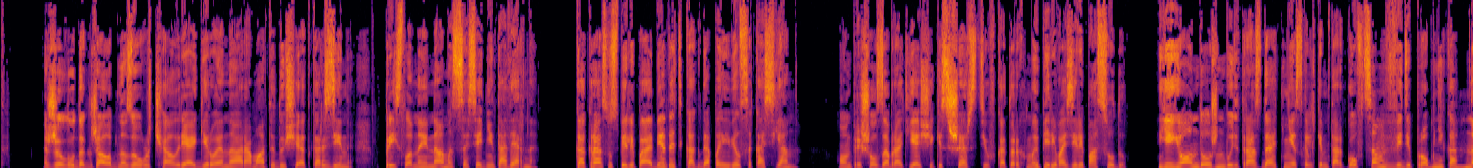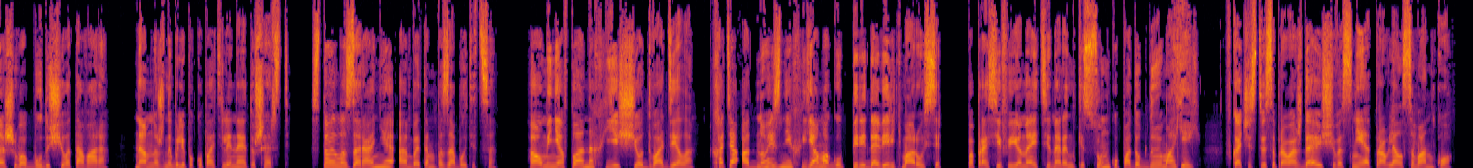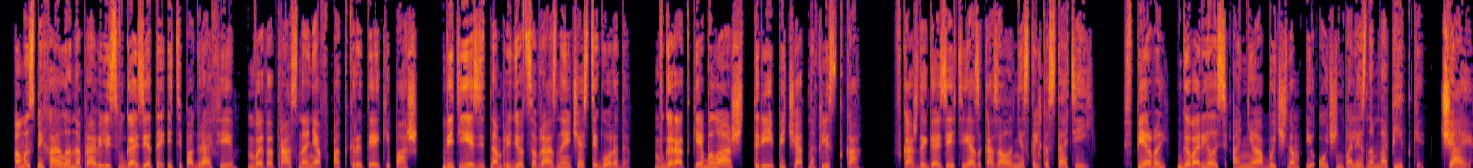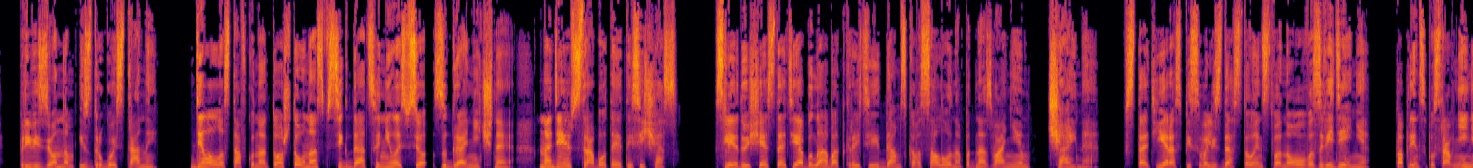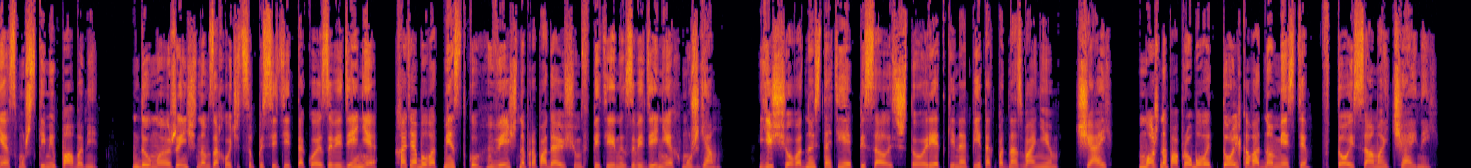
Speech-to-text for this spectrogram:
Желудок жалобно заурчал, реагируя на аромат, идущий от корзины, присланной нам из соседней таверны. Как раз успели пообедать, когда появился Касьян. Он пришел забрать ящики с шерстью, в которых мы перевозили посуду. Ее он должен будет раздать нескольким торговцам в виде пробника нашего будущего товара. Нам нужны были покупатели на эту шерсть. Стоило заранее об этом позаботиться. А у меня в планах еще два дела. Хотя одно из них я могу передоверить Марусе, попросив ее найти на рынке сумку, подобную моей. В качестве сопровождающего с ней отправлялся Ванко. А мы с Михайло направились в газеты и типографии, в этот раз наняв открытый экипаж, ведь ездить нам придется в разные части города. В городке было аж три печатных листка. В каждой газете я заказала несколько статей. В первой говорилось о необычном и очень полезном напитке — чае, привезенном из другой страны. Делала ставку на то, что у нас всегда ценилось все заграничное. Надеюсь, сработает и сейчас. Следующая статья была об открытии дамского салона под названием «Чайная». В статье расписывались достоинства нового заведения по принципу сравнения с мужскими пабами. Думаю, женщинам захочется посетить такое заведение хотя бы в отместку вечно пропадающим в питейных заведениях мужьям. Еще в одной статье писалось, что редкий напиток под названием «чай» можно попробовать только в одном месте — в той самой чайной.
